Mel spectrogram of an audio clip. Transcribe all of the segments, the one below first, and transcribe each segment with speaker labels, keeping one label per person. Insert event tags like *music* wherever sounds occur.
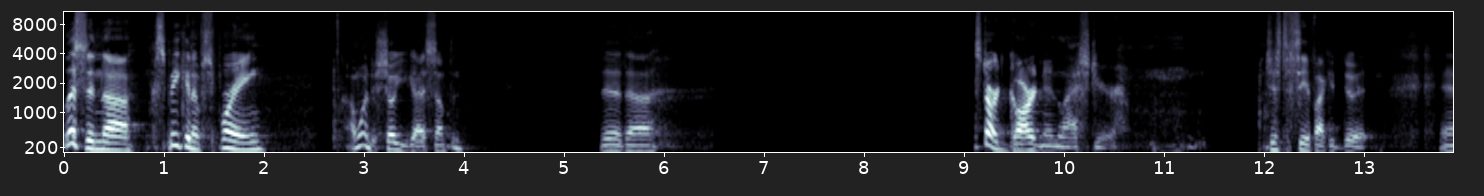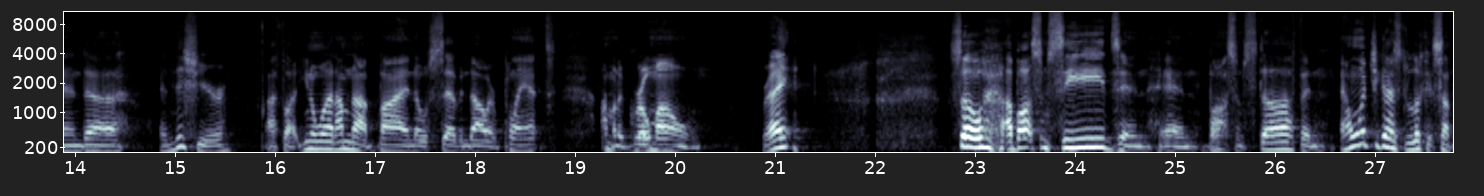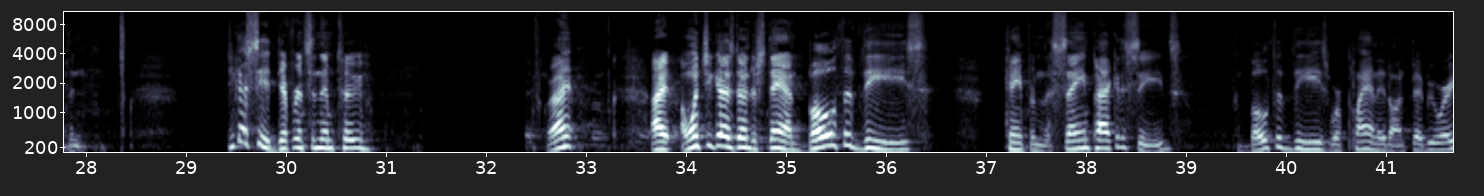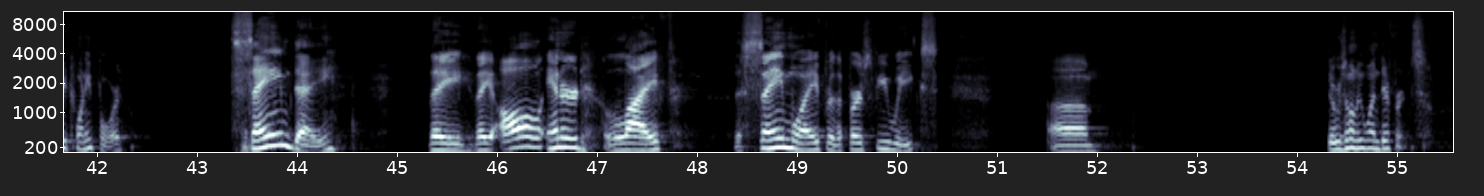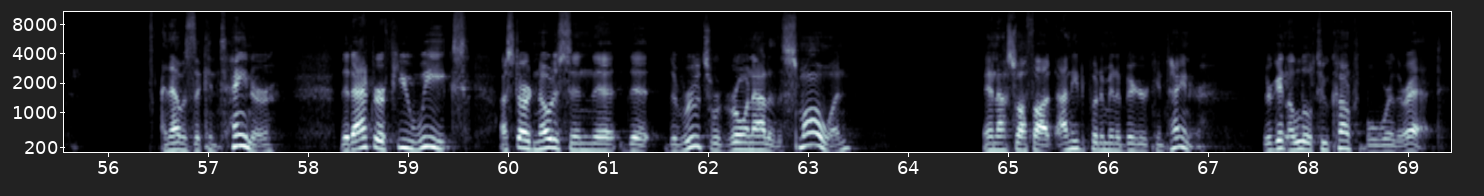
Speaker 1: Listen, uh, speaking of spring, I wanted to show you guys something that uh, I started gardening last year just to see if I could do it. And, uh, and this year, I thought, you know what? I'm not buying those $7 plants. I'm going to grow my own, right? So I bought some seeds and, and bought some stuff. And I want you guys to look at something. Do you guys see a difference in them too? Right? All right, I want you guys to understand both of these came from the same packet of seeds. Both of these were planted on February 24th. Same day. They, they all entered life the same way for the first few weeks. Um, there was only one difference, and that was the container. That after a few weeks, I started noticing that, that the roots were growing out of the small one, and I, so I thought, I need to put them in a bigger container. They're getting a little too comfortable where they're at.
